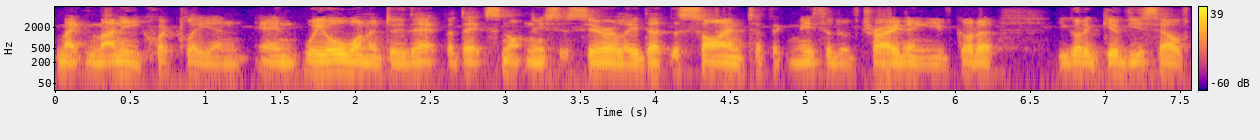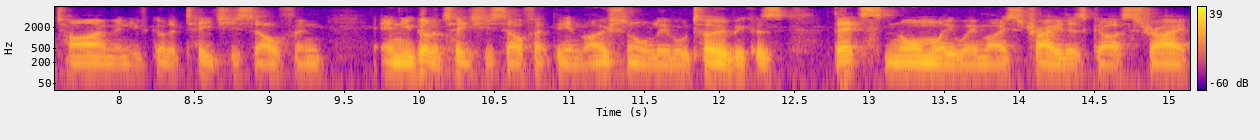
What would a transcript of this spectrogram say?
make money quickly, and, and we all want to do that. But that's not necessarily that the scientific method of trading. You've got to you've got to give yourself time, and you've got to teach yourself, and and you've got to teach yourself at the emotional level too, because that's normally where most traders go astray.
